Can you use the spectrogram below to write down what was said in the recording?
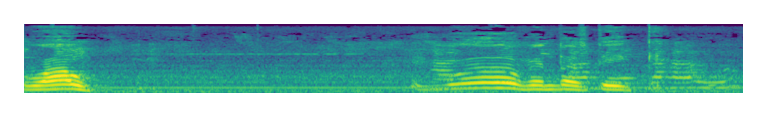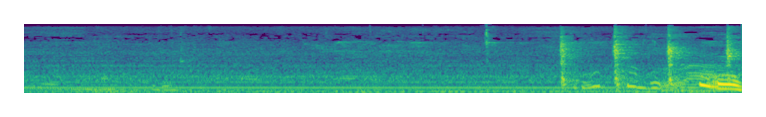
वाओ वो फैंटास्टिक ओह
